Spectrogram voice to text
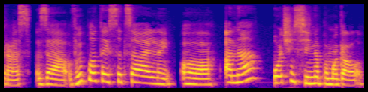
как раз за выплатой социальной. А, она очень сильно помогала.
